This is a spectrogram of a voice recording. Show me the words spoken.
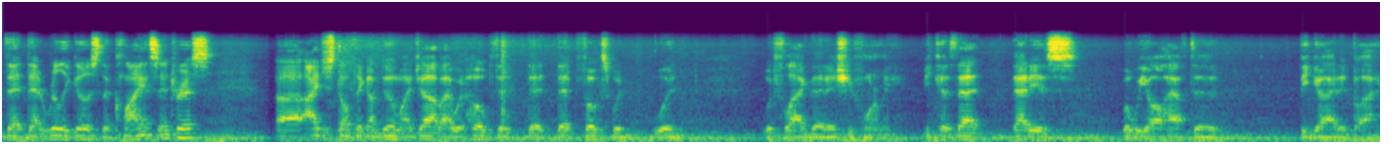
that, that really goes to the client's interests, uh, I just don't think I'm doing my job. I would hope that, that, that folks would, would, would flag that issue for me because that, that is what we all have to be guided by.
